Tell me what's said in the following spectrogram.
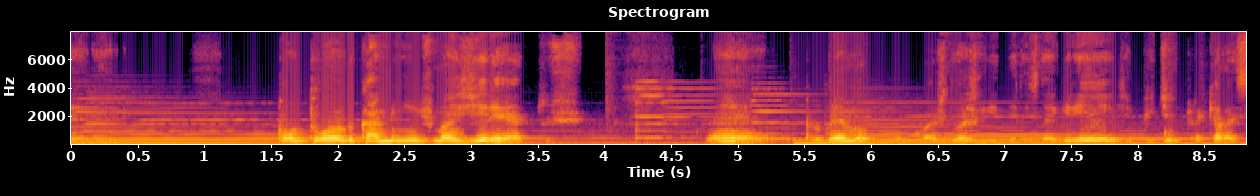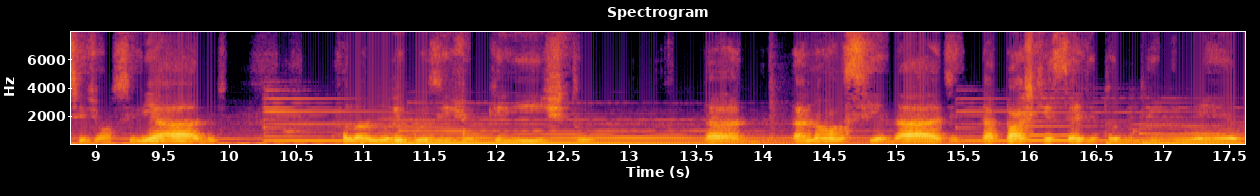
é, pontuando caminhos mais diretos. Né? Problema com as duas líderes da igreja, pedindo para que elas sejam auxiliadas, falando do regozijo em Cristo, da, da não ansiedade, da paz que excede todo entendimento,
